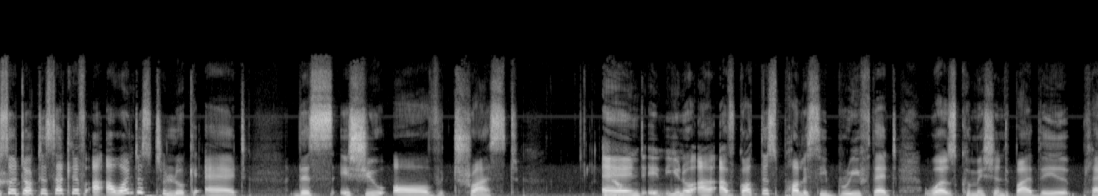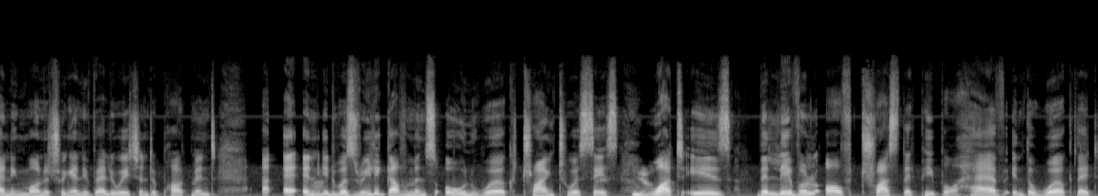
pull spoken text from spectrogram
so Dr. Sutcliffe, I, I, want us to look at this issue of trust. And, it, you know, I, have got this policy brief that was commissioned by the Planning, Monitoring and Evaluation Department. Uh, and mm. it was really government's own work trying to assess yeah. what is the level of trust that people have in the work that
